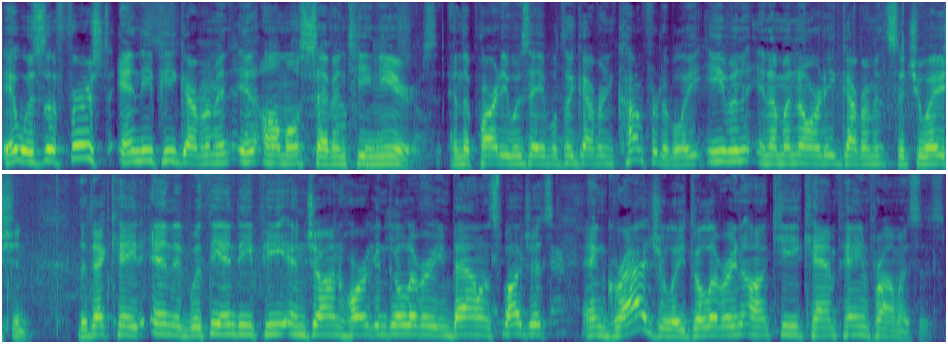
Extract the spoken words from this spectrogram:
It was the first NDP government in almost 17 years, and the party was able to govern comfortably even in a minority government situation. The decade ended with the NDP and John Horgan delivering balanced budgets and gradually delivering on key campaign promises.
